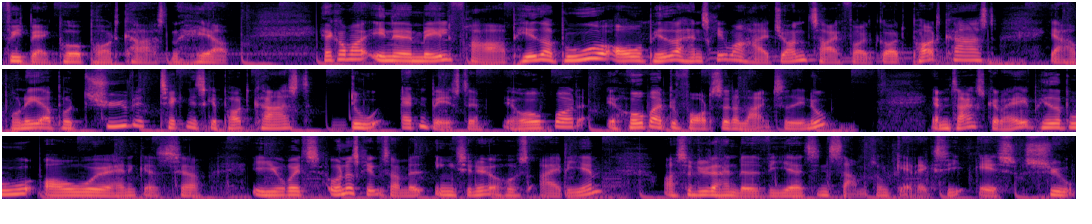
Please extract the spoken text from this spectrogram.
feedback på podcasten her. Her kommer en uh, mail fra Peter Bue, og Peter han skriver, Hej John, tak for et godt podcast. Jeg abonnerer på 20 tekniske podcast. Du er den bedste. Jeg håber, jeg håber, at du fortsætter lang tid endnu. Jamen tak skal du have, Peter Bue, og øh, han kan så i øvrigt underskrive sig med ingeniør hos IBM, og så lytter han med via sin Samsung Galaxy S7.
